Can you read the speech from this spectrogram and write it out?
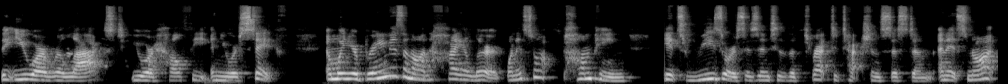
that you are relaxed, you are healthy, and you are safe. And when your brain isn't on high alert, when it's not pumping its resources into the threat detection system, and it's not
